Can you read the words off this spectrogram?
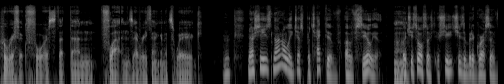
horrific force that then flattens everything in its wake. Now she's not only just protective of Celia, Uh-huh. but she's also she she's a bit aggressive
